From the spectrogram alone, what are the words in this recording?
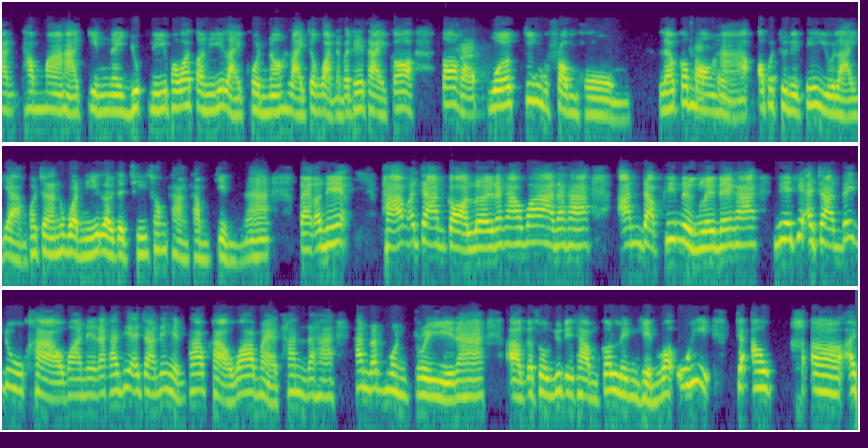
ารทำมาหากินในยุคนี้ เพราะว่าตอนนี้หลายคนเนาะหลายจังหวัดในประเทศไทยก็ต้องครับ working from home แล้วก็มองครับผมหา opportunity อยู่หลายอย่าง เพราะฉะนั้นวันนี้เราจะชี้ช่องทางทำกินนะฮะแต่อันนี้ถามอาจารย์ก่อนเลยนะคะว่านะคะ อันดับที่หนึ่งเลยนะคะ เนี่ยที่อาจารย์ได้ดูข่าวมาเนี่ยนะคะ ที่อาจารย์ได้เห็นภาพข่าวว่าแหมท่านนะคะ ท่านรัฐมนตรีนะคะอ่ากระทรวงยุติธรรมก็เล็งเห็นว่า อุ้ยจะเอาเอ่ออา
